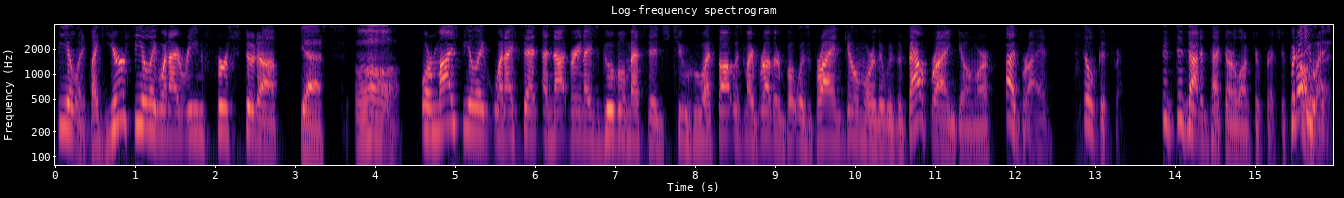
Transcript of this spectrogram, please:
feeling, like your feeling when Irene first stood up, Yes. Ugh. Or my feeling when I sent a not very nice Google message to who I thought was my brother, but was Brian Gilmore, that was about Brian Gilmore. Hi, Brian. Still good friends. It did not impact our long term friendship. But Oh, anyway, good.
